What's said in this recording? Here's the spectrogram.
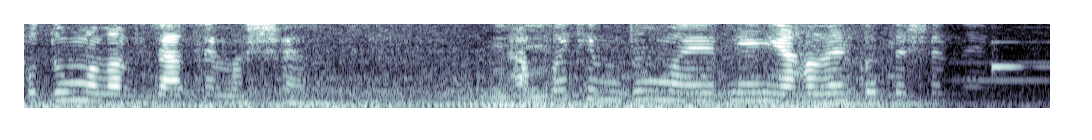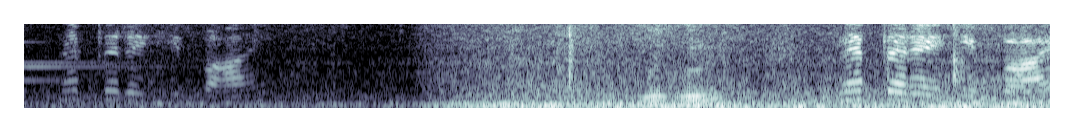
подумала взяти машину. А Мгм. потім думає, ні, ні, Галенко, ти ще не, не перегибай.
